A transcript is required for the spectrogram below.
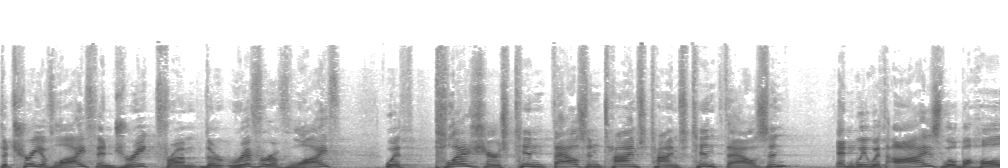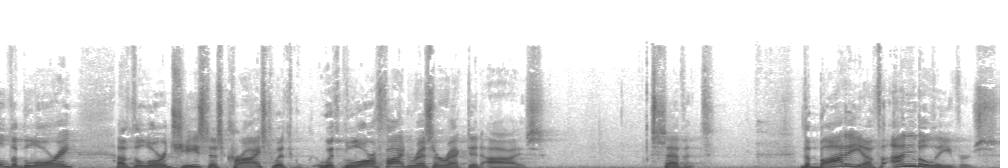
the tree of life and drink from the river of life with pleasures 10,000 times times 10,000. And we with eyes will behold the glory of the Lord Jesus Christ with, with glorified, resurrected eyes. Seventh, the body of unbelievers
